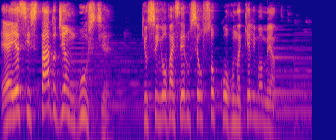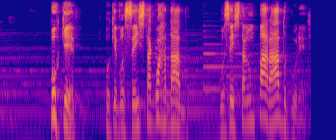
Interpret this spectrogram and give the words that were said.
É esse estado de angústia que o Senhor vai ser o seu socorro naquele momento. Por quê? Porque você está guardado, você está amparado por Ele,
